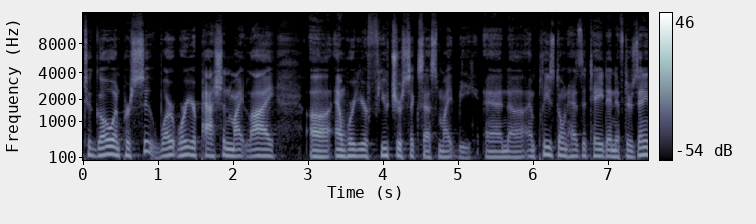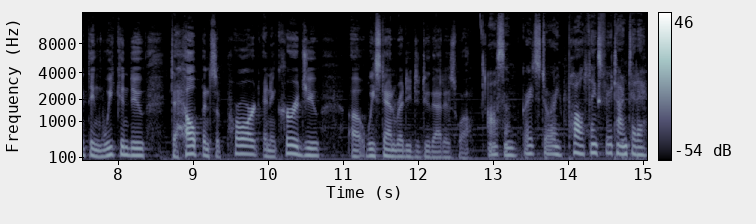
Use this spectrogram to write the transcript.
to go and pursue, where, where your passion might lie, uh, and where your future success might be. And uh, and please don't hesitate. And if there's anything we can do to help and support and encourage you, uh, we stand ready to do that as well. Awesome, great story, Paul. Thanks for your time today.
